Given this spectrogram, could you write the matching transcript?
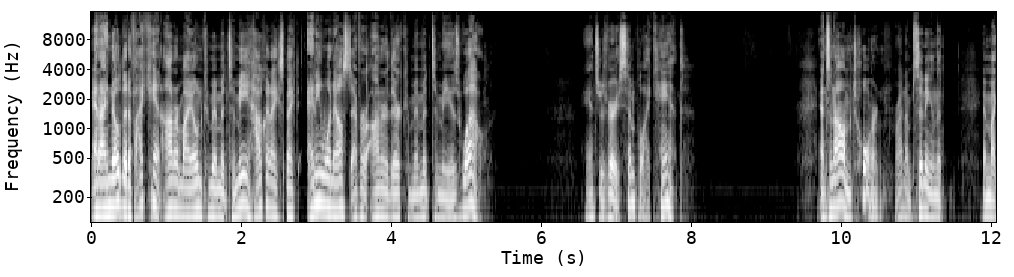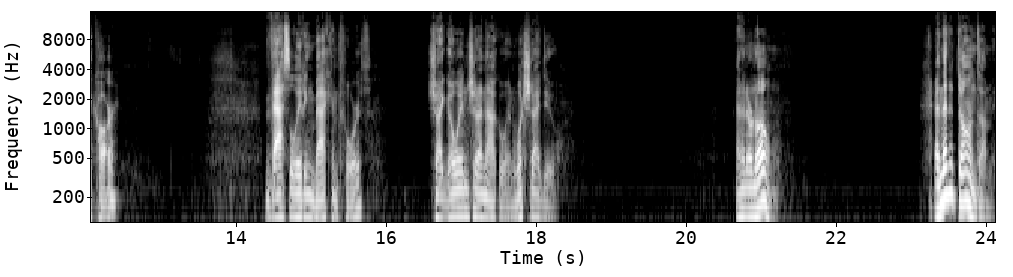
And I know that if I can't honor my own commitment to me, how can I expect anyone else to ever honor their commitment to me as well? The answer is very simple I can't. And so now I'm torn, right? I'm sitting in the in my car, vacillating back and forth. Should I go in? Should I not go in? What should I do? And I don't know. And then it dawned on me.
